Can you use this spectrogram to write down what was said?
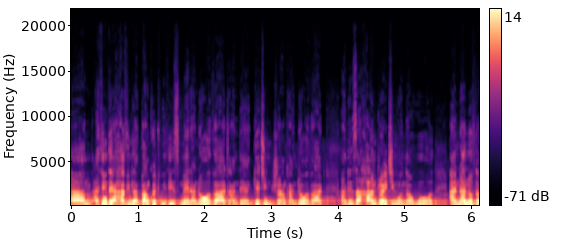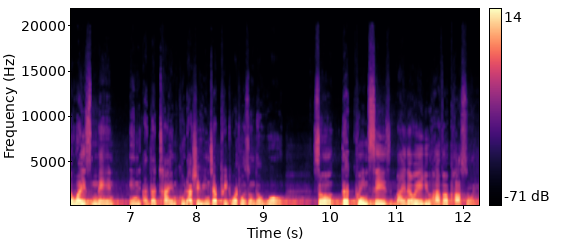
um, I think they're having a banquet with his men and all that, and they're getting drunk and all that, and there's a handwriting on the wall, and none of the wise men in, at that time could actually interpret what was on the wall. So the queen says, By the way, you have a person.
